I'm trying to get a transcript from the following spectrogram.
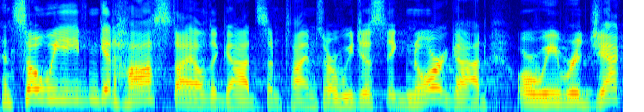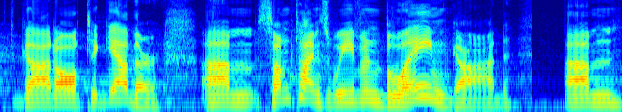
And so, we even get hostile to God sometimes, or we just ignore God, or we reject God altogether. Um, sometimes we even blame God. Um,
